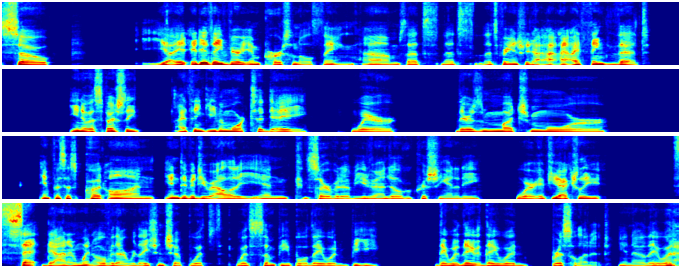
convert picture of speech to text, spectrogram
so yeah it, it is a very impersonal thing um so that's that's that's very interesting I i think that you know especially i think even more today where there's much more emphasis put on individuality in conservative evangelical christianity where if you actually sat down and went over that relationship with with some people they would be they would they they would bristle at it you know they would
